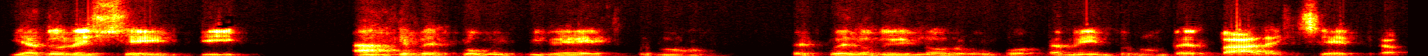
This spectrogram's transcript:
gli adolescenti, anche per come si vestono, per quello che è il loro comportamento non verbale, eccetera,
